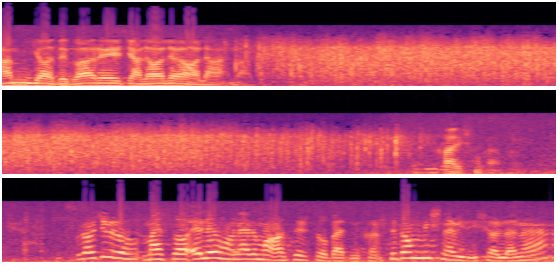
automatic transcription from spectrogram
هم یادگار جلال آل احمد. خواهش می‌کنم. راجع به مسائل هنر معاصر صحبت می‌کنم. صدام میشنوید ایشالله نه؟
